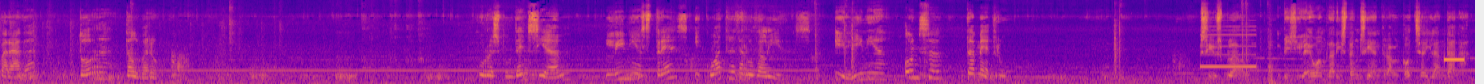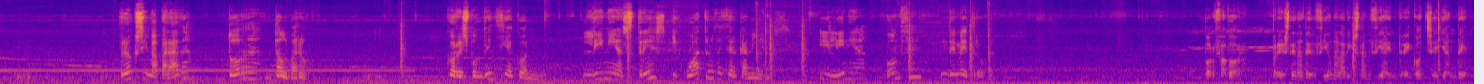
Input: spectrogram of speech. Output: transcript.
Parada, Torre del Baró. Correspondència amb línies 3 i 4 de Rodalies i línia 11 de metro. Si us plau, vigileu amb la distància entre el cotxe i l'andana. Próxima parada, Torre del Baró. Correspondencia con líneas 3 y 4 de cercanías y línea 11 de metro. Por favor, presten atención a la distancia entre coche y andén.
